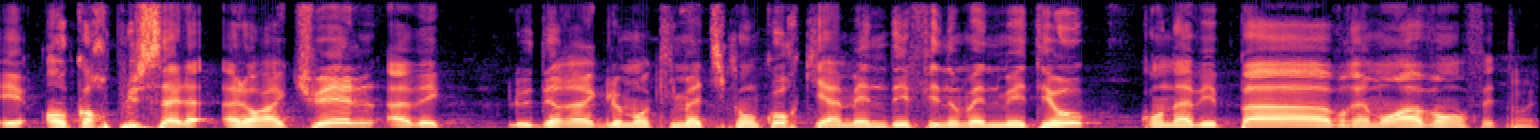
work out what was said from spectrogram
et encore plus à l'heure actuelle avec le dérèglement climatique en cours qui amène des phénomènes météo qu'on n'avait pas vraiment avant en fait. Ouais.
